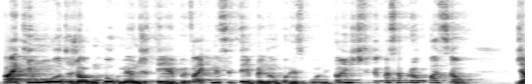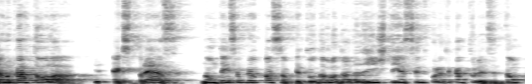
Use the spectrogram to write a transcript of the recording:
vai que um ou outro joga um pouco menos de tempo, vai que nesse tempo ele não corresponde. Então, a gente fica com essa preocupação. Já no Cartola Express, não tem essa preocupação, porque toda rodada a gente tem as 140 cartoleiras. Então,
